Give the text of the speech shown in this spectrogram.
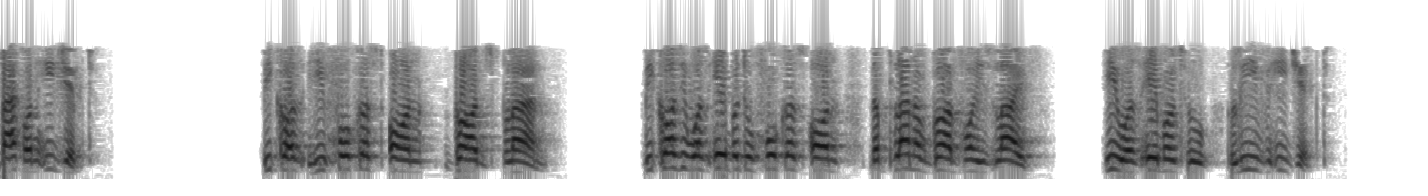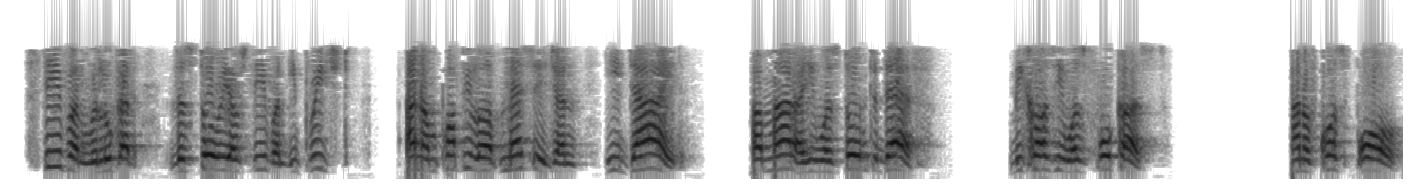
back on Egypt because he focused on God's plan. Because he was able to focus on the plan of God for his life, he was able to leave Egypt. Stephen, we look at the story of Stephen. He preached an unpopular message and he died. A martyr, he was stoned to death because he was focused. And of course, Paul,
